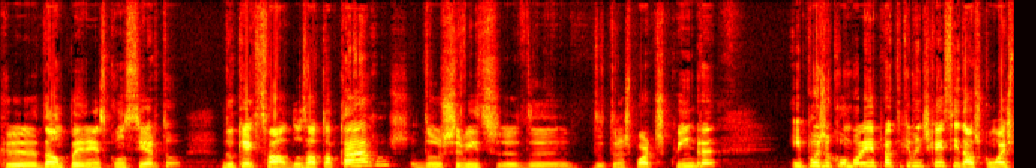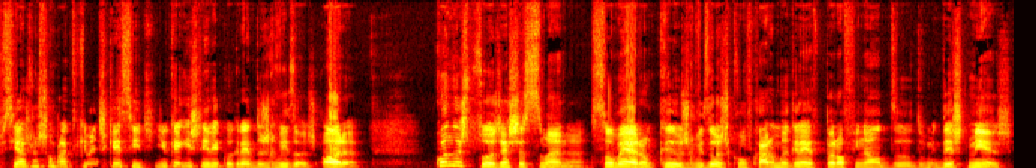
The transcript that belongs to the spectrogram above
que dão para ir a esse concerto, do que é que se fala? Dos autocarros, dos serviços eh, de, de transportes Coimbra e depois o comboio é praticamente esquecido. Há os comboios especiais, mas são praticamente esquecidos. E o que é que isto tem a ver com a greve dos revisores? Ora, quando as pessoas esta semana souberam que os revisores convocaram uma greve para o final de, de, deste mês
